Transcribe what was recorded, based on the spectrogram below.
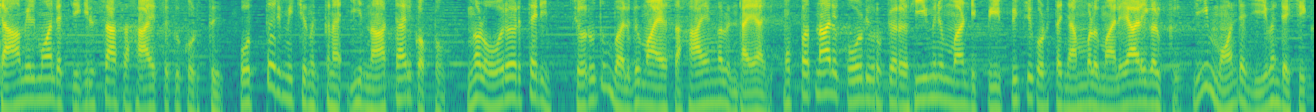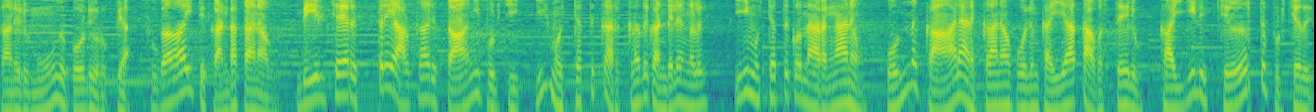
ഷാമിൽ മോന്റെ ചികിത്സാ സഹായത്തേക്ക് കൊടുത്ത് ഒത്തൊരുമിച്ച് നിൽക്കുന്ന ഈ നാട്ടുകാർക്കൊപ്പം നിങ്ങൾ ഓരോരുത്തരെയും ചെറുതും വലുതുമായ സഹായങ്ങൾ ഉണ്ടായാൽ മുപ്പത്തിനാല് കോടി റുപ്യ റഹീമിനും വേണ്ടി പിരിപ്പിച്ചു കൊടുത്ത നമ്മൾ മലയാളികൾക്ക് ഈ മോന്റെ ജീവൻ രക്ഷിക്കാൻ ഒരു മൂന്ന് കോടി റുപ്യ സുഖമായിട്ട് കണ്ടെത്താനാവും. വീൽ ചെയർ ഇത്രയും ആൾക്കാർ താങ്ങി ഈ മുറ്റത്തേക്ക് ഇറക്കുന്നത് കണ്ടില്ല നിങ്ങൾ? ഈ മുറ്റത്തേക്കൊന്ന് ഇറങ്ങാനോ ഒന്ന് കാലനക്കാനോ പോലും കഴിയാത്ത അവസ്ഥയിലും കയ്യിൽ ചേർത്ത് പിടിച്ചത്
